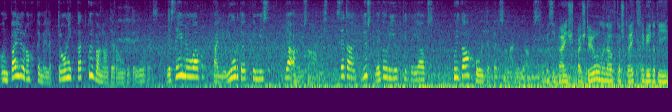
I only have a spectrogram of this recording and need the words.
on palju rohkem elektroonikat kui vanade rongide juures. Ja see nõuab palju juurdeõppimist ja arusaamist, seda just vedurijuhtide jaoks kui ka hooldepersonali jaoks. Wie sie bei, bei Störungen auf der Strecke wieder die,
